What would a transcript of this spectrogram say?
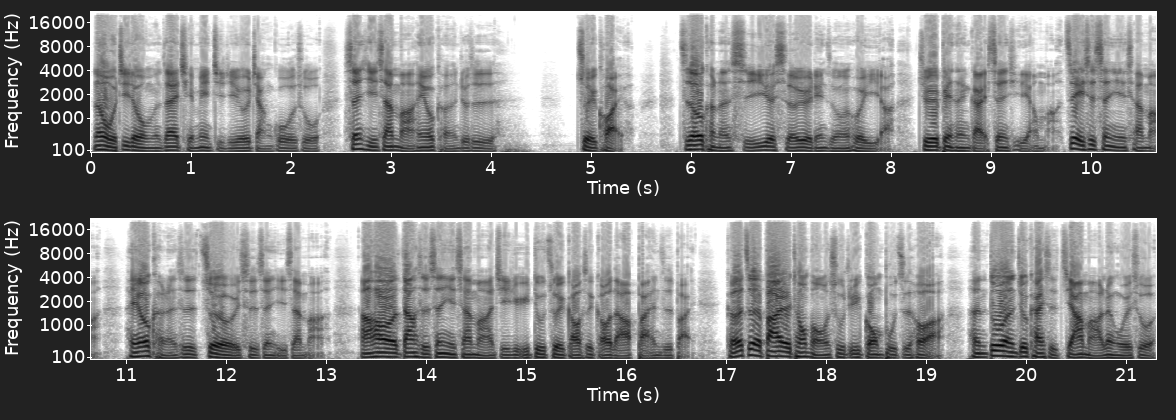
那我记得我们在前面几集有讲过，说升息三码很有可能就是最快了。之后可能十一月、十二月联准会会议啊，就会变成改升息两码。这一次升息三码，很有可能是最后一次升息三码。然后当时升息三码的几率一度最高是高达百分之百。可是这八月通膨的数据公布之后啊，很多人就开始加码，认为说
